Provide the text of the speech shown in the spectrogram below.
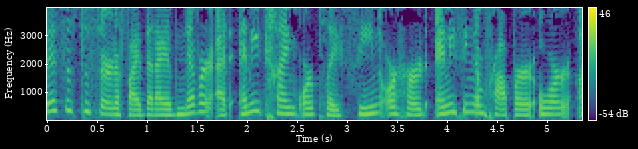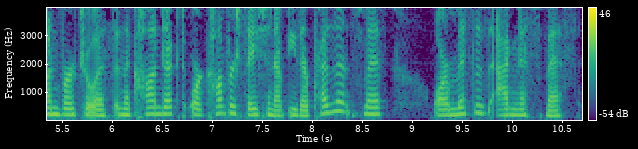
this is to certify that I have never at any time or place seen or heard anything improper or unvirtuous in the conduct or conversation of either President Smith or Mrs. Agnes Smith.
